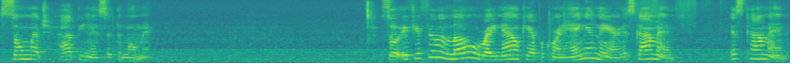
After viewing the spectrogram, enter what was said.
so much happiness at the moment. So if you're feeling low right now, Capricorn, hang in there. It's coming. It's coming.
